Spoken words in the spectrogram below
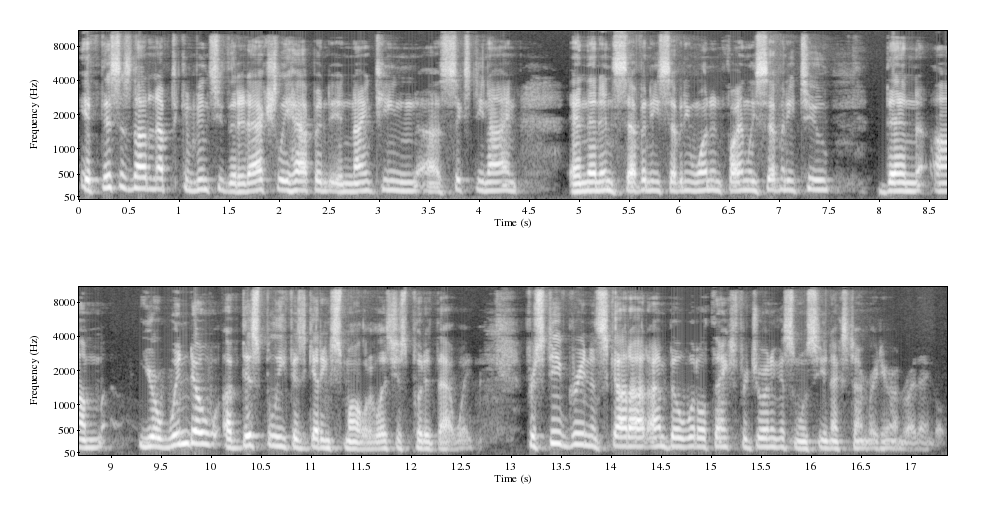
if this is not enough to convince you that it actually happened in 1969 and then in 70, 71, and finally 72, then um, your window of disbelief is getting smaller. Let's just put it that way. For Steve Green and Scott Ott, I'm Bill Whittle. Thanks for joining us, and we'll see you next time right here on Right Angle.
